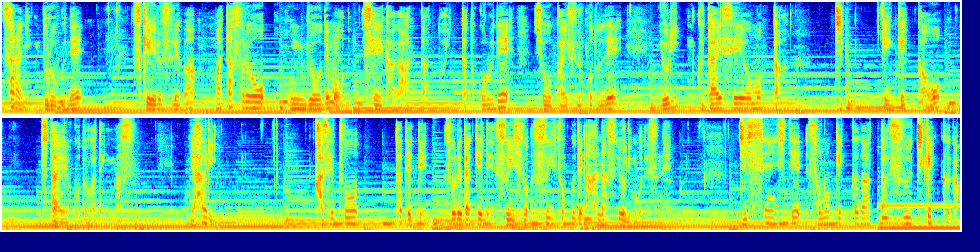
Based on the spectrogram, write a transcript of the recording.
さらにブログでスケールすればまたそれを本業でも成果があったといったところで紹介することでより具体性を持った実験結果を伝えることができます。やはり仮説を立ててそれだけで推測で話すよりもですね実践してその結果があった数値結果が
